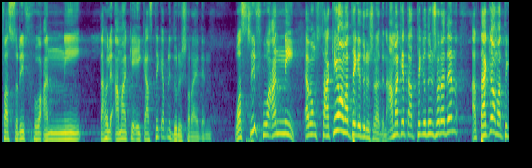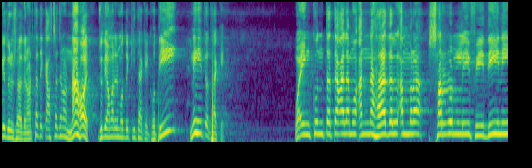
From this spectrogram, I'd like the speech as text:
ফসরিফ আন্নি, তাহলে আমাকে এই কাজ থেকে আপনি দূরে সরায় দেন। ওয়াসরিফ হু আন্নি এবং তাকেও আমার থেকে দূরে সরায় দেন আমাকে তার থেকে দূরে সরায় দেন আর তাকেও আমার থেকে দূরে সরায় দেন অর্থাৎ এই কাজটা যেন না হয় যদি আমাদের মধ্যে কি থাকে ক্ষতি নিহিত থাকে وإن كنت تعلم أن هذا الأمر شر لي في ديني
